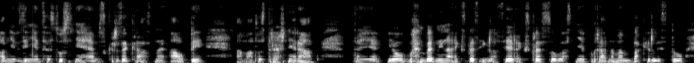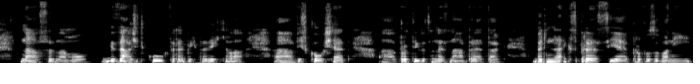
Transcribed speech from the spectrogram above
hlavně v zimě cestu sněhem skrze krásné Alpy a má to strašně rád. Takže jo, Bernina Express i Glacier Express jsou vlastně pořád na mém bucket listu na seznamu zážitků, které bych tady chtěla vyzkoušet. Pro ty, kdo to neznáte, tak Bernina Express je provozovaný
